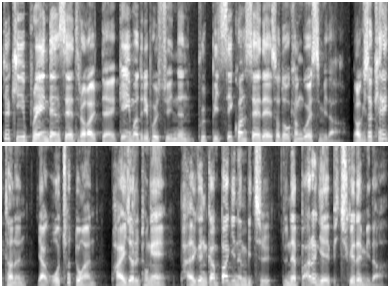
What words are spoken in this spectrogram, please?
특히 브레인댄스에 들어갈 때 게이머들이 볼 수 있는 불빛 시퀀스에 대해서도 경고했습니다. 여기서 캐릭터는 약 5초 동안 visor를 통해 밝은 깜빡이는 빛을 눈에 빠르게 비추게 됩니다.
